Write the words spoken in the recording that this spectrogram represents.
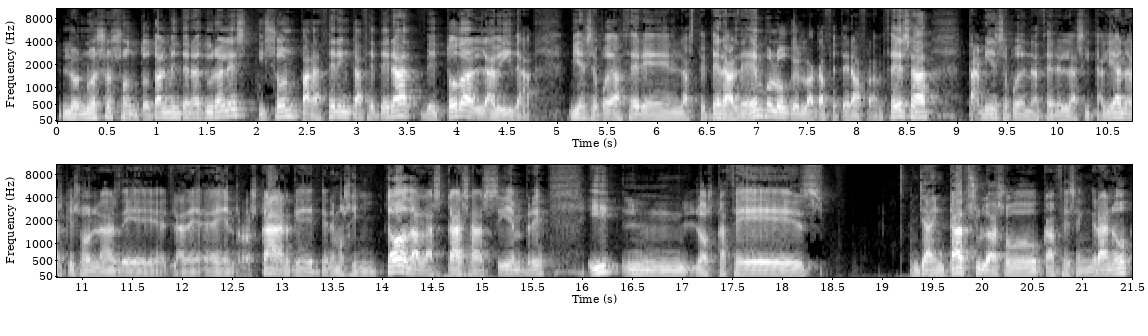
Los nuestros son totalmente naturales y son para hacer en cafetera de toda la vida. Bien se puede hacer en las teteras de émbolo, que es la cafetera francesa, también se pueden hacer en las italianas, que son las de la de enroscar, que tenemos en todas las casas siempre, y mm, los cafés ya en cápsulas o cafés en grano,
